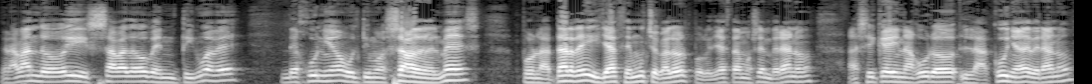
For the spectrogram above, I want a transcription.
Grabando hoy sábado 29 de junio, último sábado del mes, por la tarde y ya hace mucho calor porque ya estamos en verano, así que inauguro la cuña de verano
